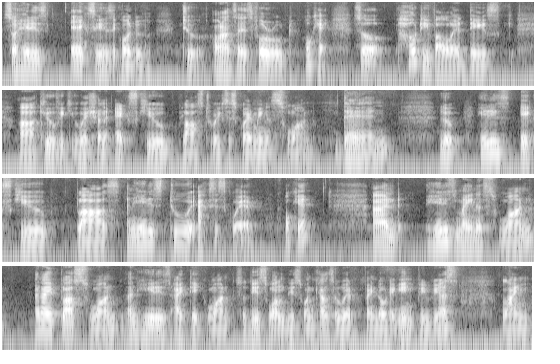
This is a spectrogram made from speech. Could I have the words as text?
so here is x is equal to 2 our answer is 4 root. Okay. So how to evaluate this uh, cubic equation x cube plus 2x squared minus 1 then look here is x cube plus and here is 2x squared okay? And here is minus 1 and i plus 1 and here is i take 1 so this one this one cancel. We'll find out again previous line.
